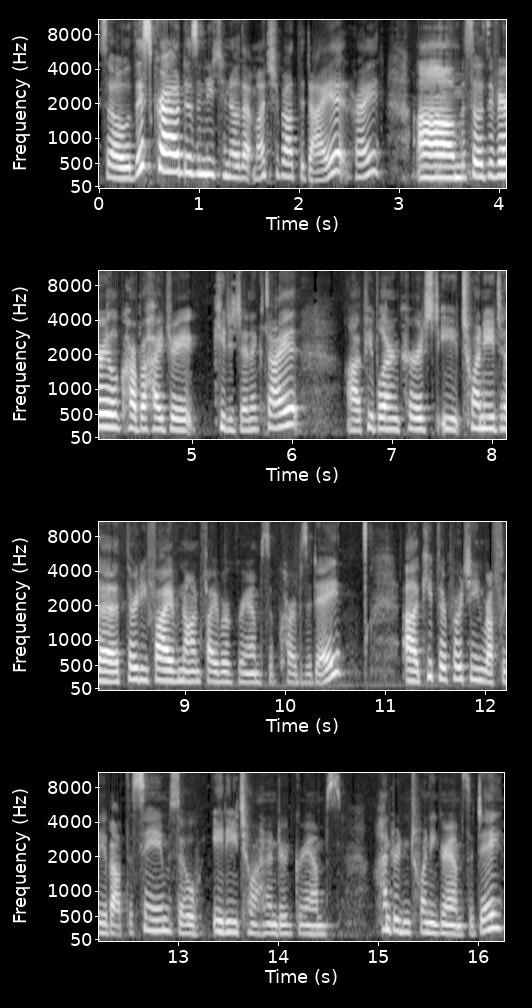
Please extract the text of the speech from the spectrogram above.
So this crowd doesn't need to know that much about the diet, right? Um, so it's a very low carbohydrate ketogenic diet. Uh, people are encouraged to eat 20 to 35 non-fiber grams of carbs a day. uh, keep their protein roughly about the same, so 80 to 100 grams, 120 grams a day,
